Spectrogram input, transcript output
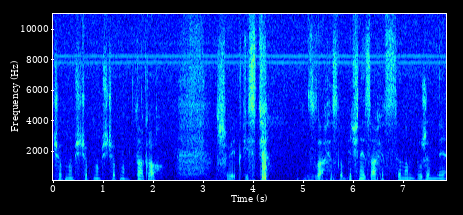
Що б нам, що нам, що нам. Так, о. Швидкість. Захист. Обичний захист. Це нам дуже не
